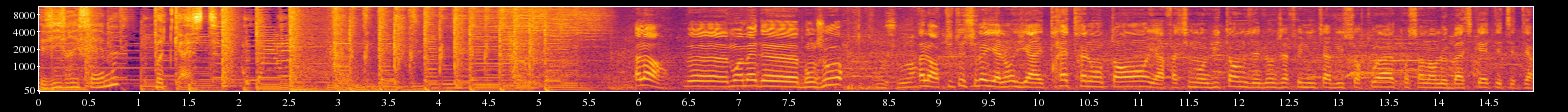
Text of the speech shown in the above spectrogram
Vivre FM, podcast. Alors, euh, Mohamed, euh, bonjour. Bonjour. Alors, tu te souviens, il y, a, long- il y a très très longtemps, il y a facilement 8 ans, nous avions déjà fait une interview sur toi concernant le basket, etc.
